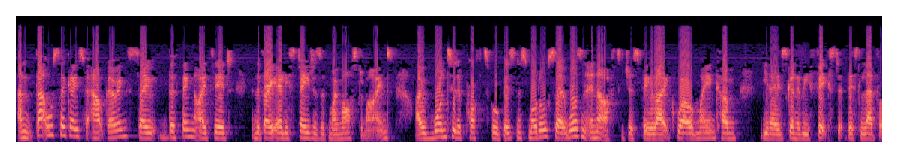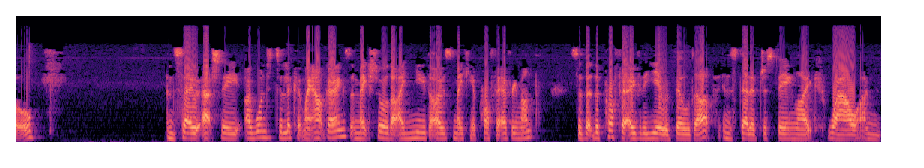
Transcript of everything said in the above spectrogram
And that also goes for outgoing. So the thing that I did in the very early stages of my mastermind, I wanted a profitable business model. So it wasn't enough to just be like, well, my income, you know, is going to be fixed at this level. And so actually I wanted to look at my outgoings and make sure that I knew that I was making a profit every month so that the profit over the year would build up instead of just being like, wow, I'm,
